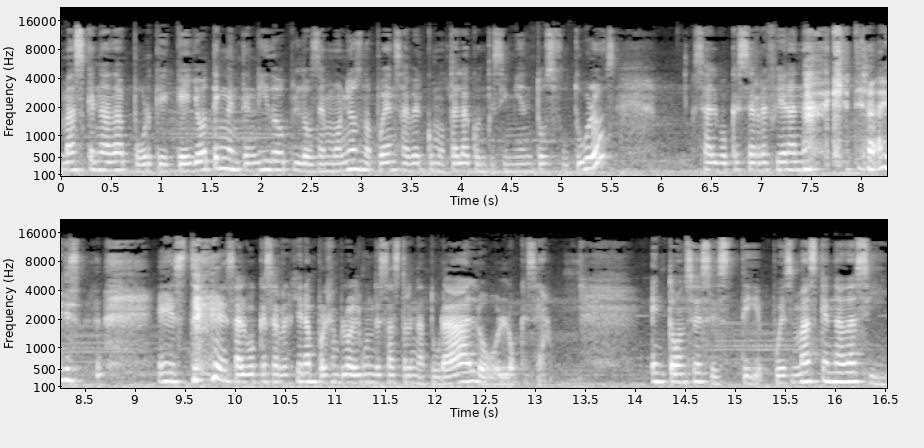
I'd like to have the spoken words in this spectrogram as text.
más que nada porque que yo tenga entendido, los demonios no pueden saber como tal acontecimientos futuros, salvo que se refieran a qué traes, este, salvo que se refieran, por ejemplo, a algún desastre natural o lo que sea. Entonces, este, pues más que nada, si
